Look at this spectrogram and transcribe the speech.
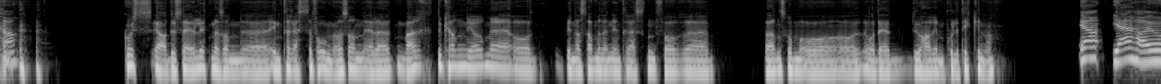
Ja. Hvordan, ja, du ser jo litt med sånn uh, interesse for unger og sånn. Er det mer du kan gjøre med å binde sammen den interessen for uh, verdensrommet og, og, og det du har innen politikken? Da? Ja, jeg har jo,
